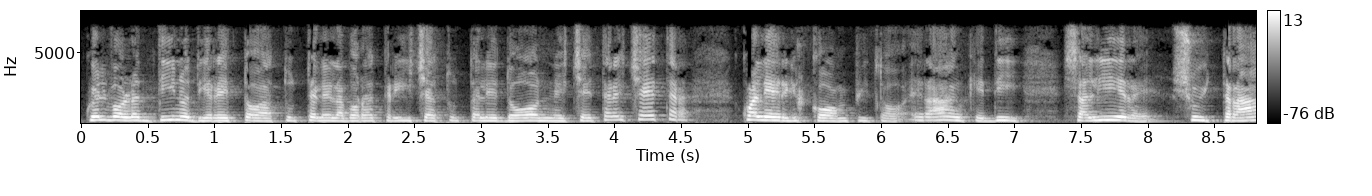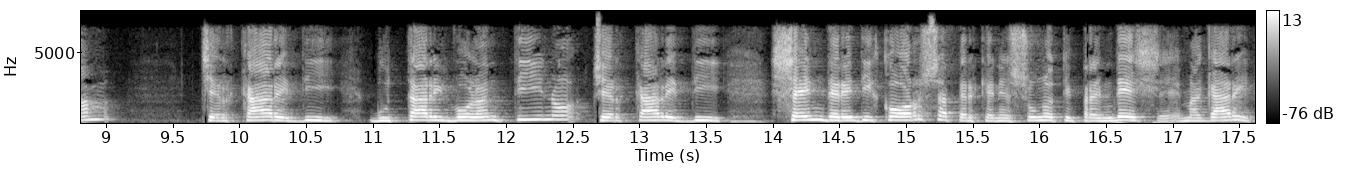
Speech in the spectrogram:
quel volantino diretto a tutte le lavoratrici, a tutte le donne, eccetera, eccetera. Qual era il compito? Era anche di salire sui tram, cercare di buttare il volantino, cercare di scendere di corsa perché nessuno ti prendesse e magari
